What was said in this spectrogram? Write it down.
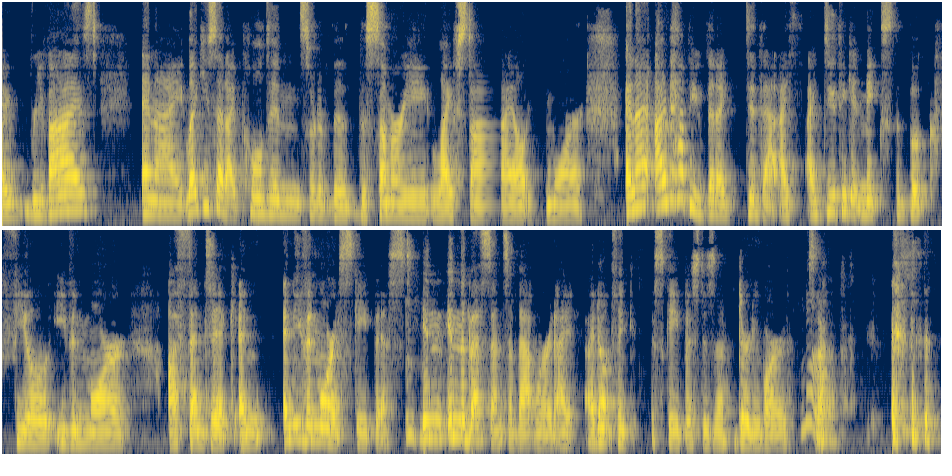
I revised, and I, like you said, I pulled in sort of the the summary lifestyle more, and I, I'm happy that I did that. I I do think it makes the book feel even more authentic and and even more escapist mm-hmm. in in the best sense of that word. I I don't think escapist is a dirty word. No. So.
